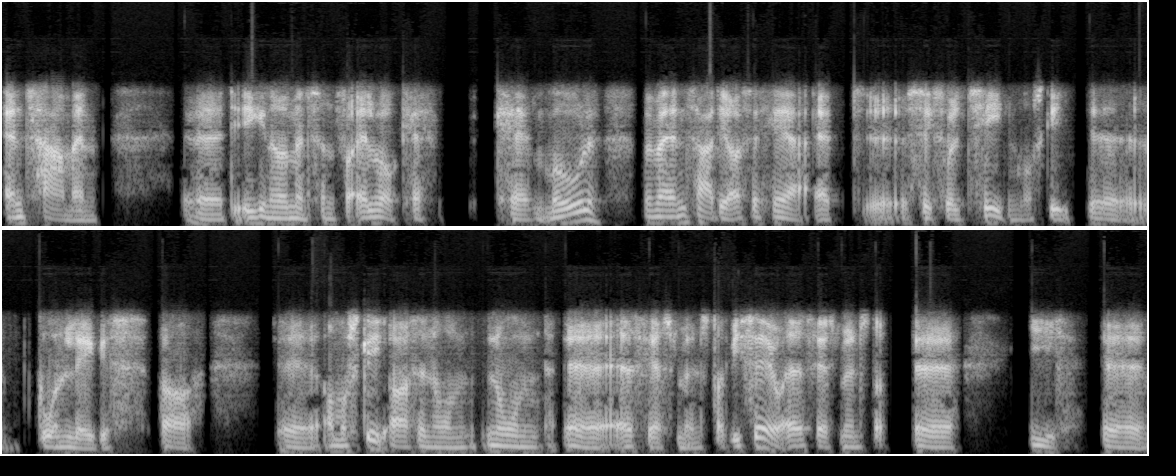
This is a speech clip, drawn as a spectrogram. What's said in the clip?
antager man, øh, det er ikke noget, man sådan for alvor kan, kan måle, men man antager det også her, at øh, seksualiteten måske øh, grundlægges, og, øh, og måske også nogle, nogle øh, adfærdsmønstre. Vi ser jo adfærdsmønstre øh, i øh,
